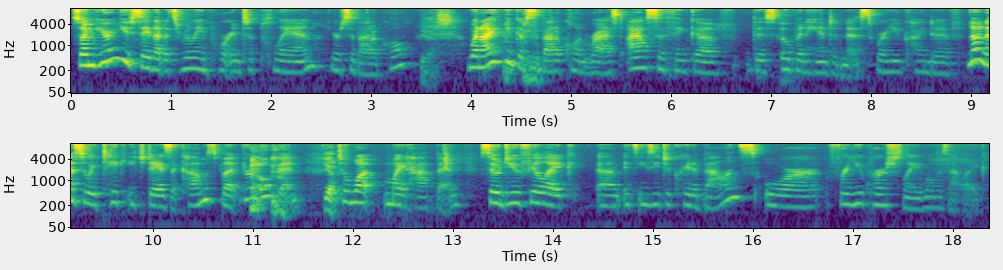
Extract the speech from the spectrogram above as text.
So I'm hearing you say that it's really important to plan your sabbatical. Yes. When I think of sabbatical and rest, I also think of this open-handedness where you kind of not necessarily take each day as it comes, but you're open yeah. to what might happen. So do you feel like um, it's easy to create a balance, or for you personally, what was that like?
